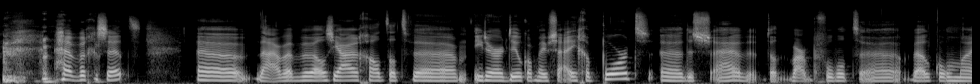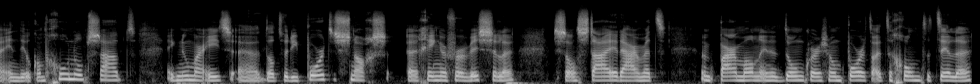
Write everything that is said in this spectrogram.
hebben gezet. Eh, nou, we hebben wel eens jaren gehad dat we ieder deelkamp heeft zijn eigen poort. Eh, dus dat, waar bijvoorbeeld eh, welkom in deelkamp groen op staat. Ik noem maar iets. dat we die poorten s'nachts gingen verwisselen. Dus dan sta je daar met een paar man in het donker zo'n poort uit de grond te tillen.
